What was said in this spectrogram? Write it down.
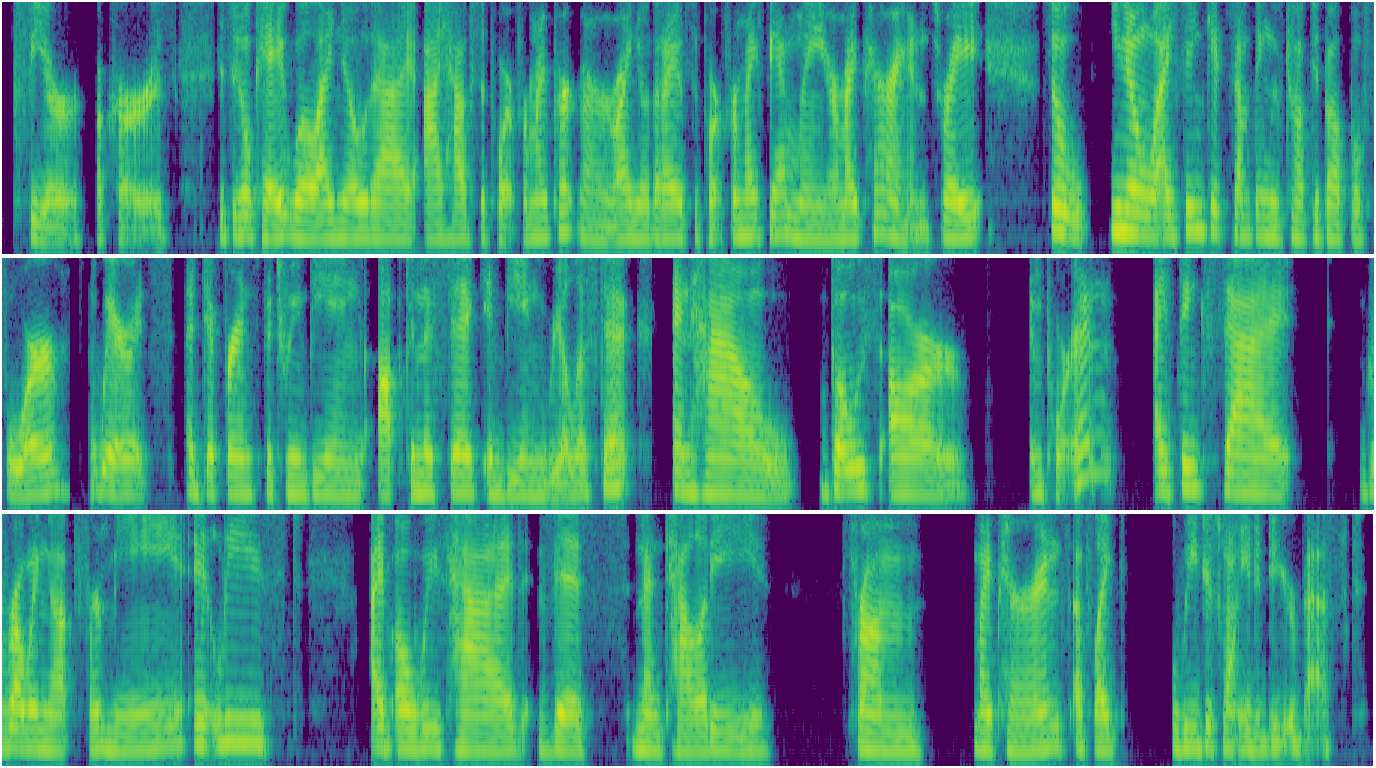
fear occurs? It's like okay well i know that i have support from my partner or i know that i have support from my family or my parents right? So you know i think it's something we've talked about before where it's a difference between being optimistic and being realistic and how both are important. I think that growing up for me at least i've always had this mentality from my parents of like we just want you to do your best.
